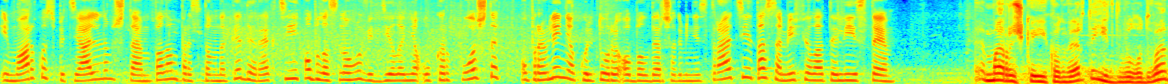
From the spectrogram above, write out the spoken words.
і марку спеціальним штемпелем представники дирекції обласного відділення Укрпошти, управління культури облдержадміністрації та самі філателісти. Марочка і конверти, їх було два.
